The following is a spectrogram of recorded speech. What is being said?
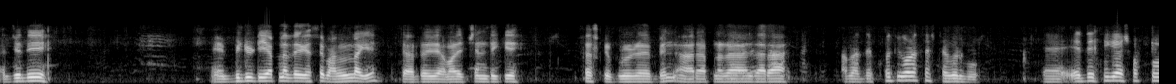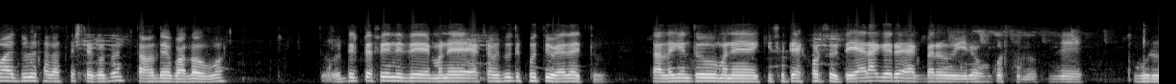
আর যদি এই ভিডিওটি আপনাদের কাছে ভালো লাগে তাহলে আমার চ্যানেলটিকে সাবস্ক্রাইব করে রাখবেন। আর আপনারা যারা আপনাদের ক্ষতি করার চেষ্টা করব এদের থেকে সবসময় দূরে থাকার চেষ্টা করবেন, তাহলে ভালো হব। তো দেখতেছেন যে মানে একটা যদি ক্ষতি হয়ে যায় তো, তাহলে কিন্তু মানে কিছুটা খরচ হইতো। এর আগে একবার এরকম করছিল যে, গরু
